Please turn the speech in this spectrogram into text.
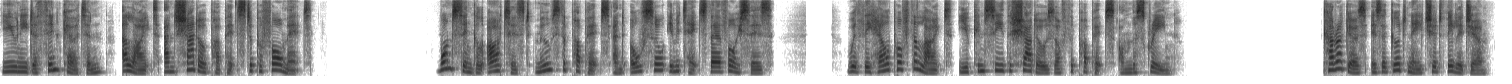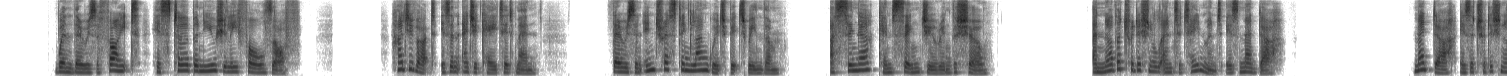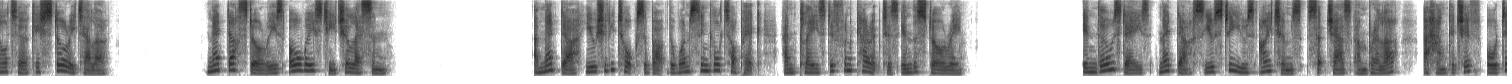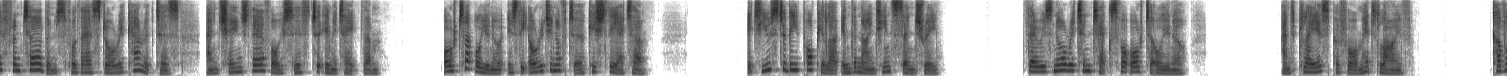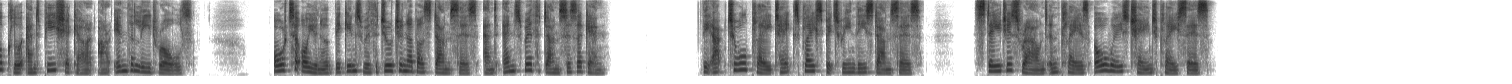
You need a thin curtain, a light, and shadow puppets to perform it. One single artist moves the puppets and also imitates their voices. With the help of the light, you can see the shadows of the puppets on the screen. Karagöz is a good natured villager. When there is a fight, his turban usually falls off. Hacivat is an educated man. There is an interesting language between them. A singer can sing during the show. Another traditional entertainment is Meddah. Meddah is a traditional Turkish storyteller. Meddah stories always teach a lesson. A meddah usually talks about the one single topic and plays different characters in the story. In those days, meddahs used to use items such as umbrella, a handkerchief, or different turbans for their story characters and change their voices to imitate them. Orta oyunu is the origin of Turkish theatre. It used to be popular in the 19th century. There is no written text for Orta oyunu, and players perform it live. Kavuklu and Pişekar are in the lead roles. Orta oyunu begins with Curcunabaz dances and ends with dances again. The actual play takes place between these dances. Stages round and players always change places.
